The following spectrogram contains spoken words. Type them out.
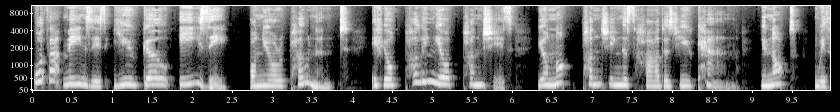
what that means is you go easy on your opponent. If you're pulling your punches, you're not punching as hard as you can. You're not with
